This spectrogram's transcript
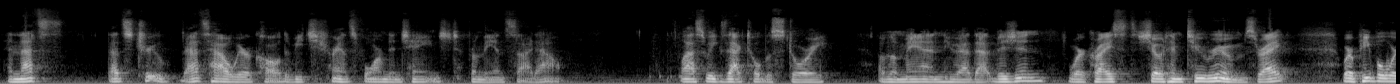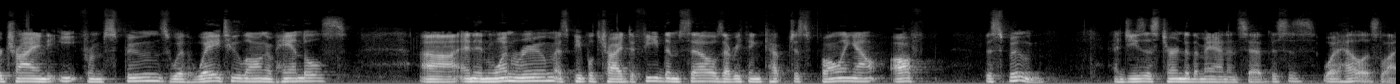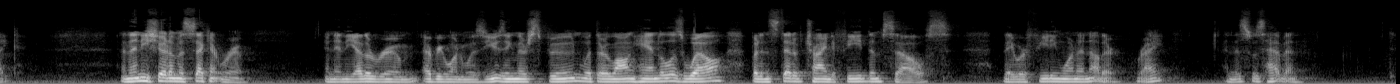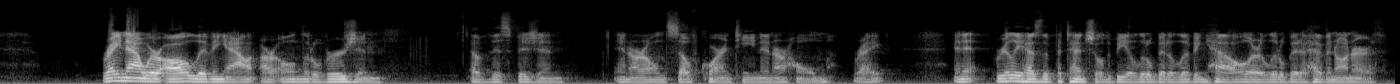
And that's that's true. That's how we're called to be transformed and changed from the inside out. Last week, Zach told the story of the man who had that vision where Christ showed him two rooms, right? Where people were trying to eat from spoons with way too long of handles uh, and in one room, as people tried to feed themselves, everything kept just falling out off the spoon. And Jesus turned to the man and said, This is what hell is like. And then he showed him a second room. And in the other room, everyone was using their spoon with their long handle as well, but instead of trying to feed themselves, they were feeding one another, right? And this was heaven. Right now, we're all living out our own little version of this vision in our own self quarantine in our home, right? And it really has the potential to be a little bit of living hell or a little bit of heaven on earth.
